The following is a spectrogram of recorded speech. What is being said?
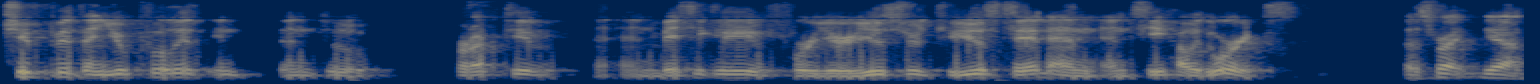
ship it and you pull it in, into productive and basically for your user to use it and, and see how it works. That's right. Yeah.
